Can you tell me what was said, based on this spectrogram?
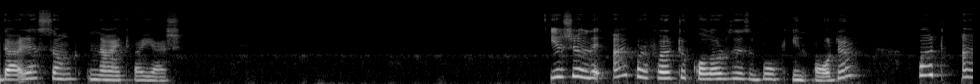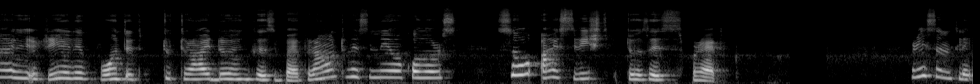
Daria Song's Night Voyage. Usually I prefer to color this book in order, but I really wanted to try doing this background with neocolors, so I switched to this spread. Recently,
